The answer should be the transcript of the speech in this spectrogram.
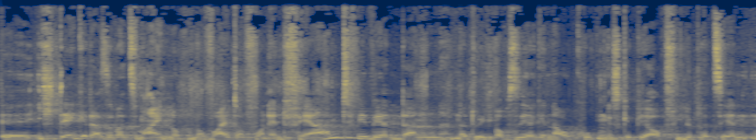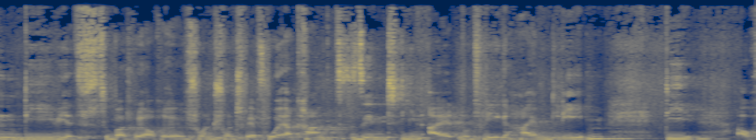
Äh, ich denke, da sind wir zum einen noch, noch weit davon entfernt. Wir werden dann natürlich auch sehr genau gucken. Es gibt ja auch viele Patienten, die jetzt zum Beispiel auch äh, schon, schon schwer vorerkrankt sind, die in Alten- und Pflegeheimen leben, die auch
